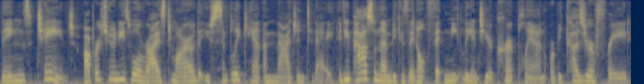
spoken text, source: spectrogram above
things change. Opportunities will arise tomorrow that you simply can't imagine today. If you pass on them because they don't fit neatly into your current plan or because you're afraid,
